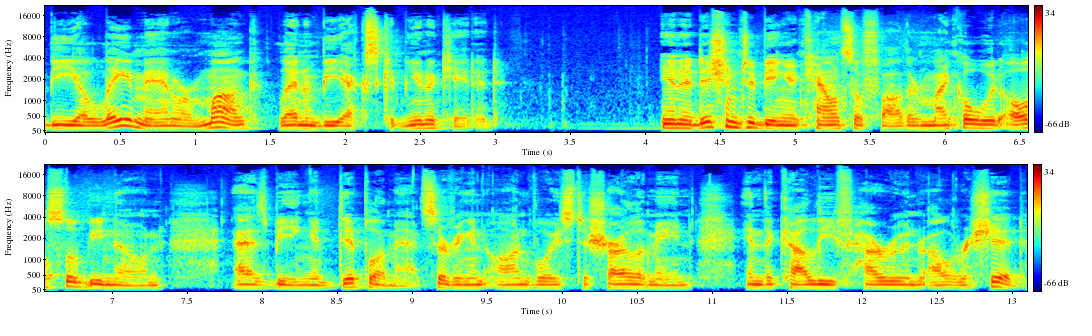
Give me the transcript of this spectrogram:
be a layman or monk, let him be excommunicated. In addition to being a council father, Michael would also be known as being a diplomat, serving an envoys to Charlemagne and the Caliph Harun al Rashid.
